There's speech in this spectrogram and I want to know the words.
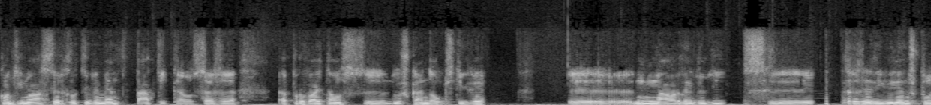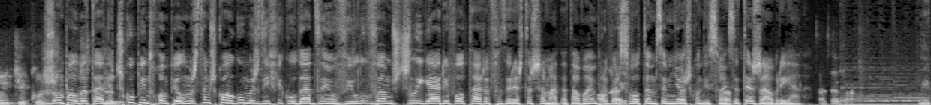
continua a ser relativamente tática, ou seja, aproveitam-se do escândalo que estiver eh, na ordem do dia se trazer dividendos políticos. João Paulo Batalha, se... desculpe interrompê-lo, mas estamos com algumas dificuldades em ouvi-lo. Vamos desligar e voltar a fazer esta chamada, está bem? Para okay. ver se voltamos em melhores condições. Certo. Até já, obrigada. Até já. We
